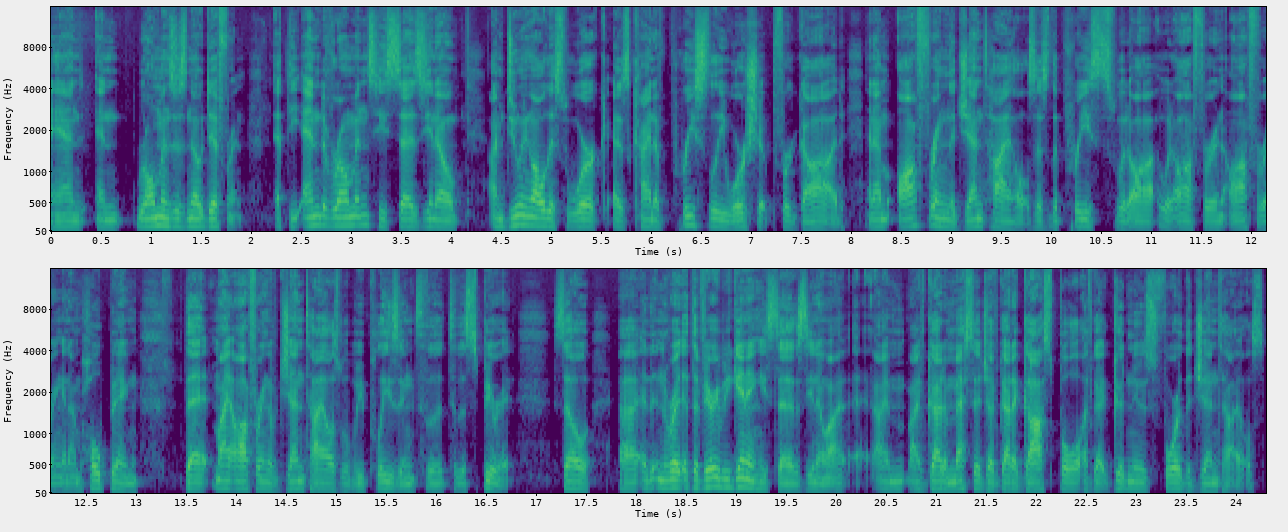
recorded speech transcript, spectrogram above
And, and Romans is no different. At the end of Romans, he says, You know, I'm doing all this work as kind of priestly worship for God, and I'm offering the Gentiles as the priests would, would offer an offering, and I'm hoping that my offering of Gentiles will be pleasing to the, to the Spirit. So, uh, and right at the very beginning, he says, you know, I, I'm, I've got a message, I've got a gospel, I've got good news for the Gentiles.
